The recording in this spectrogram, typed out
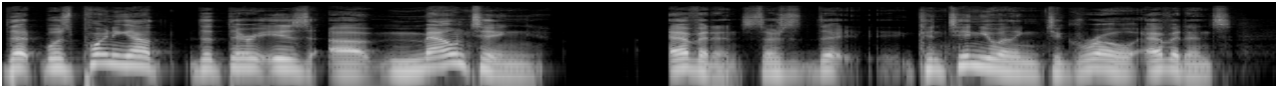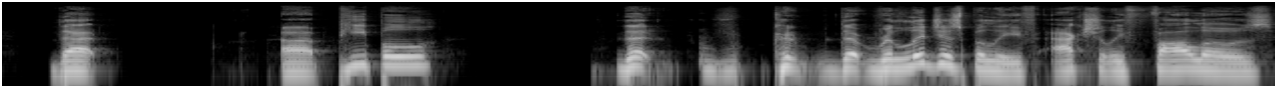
that was pointing out that there is uh, mounting evidence. There's the continuing to grow evidence that uh, people that that religious belief actually follows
